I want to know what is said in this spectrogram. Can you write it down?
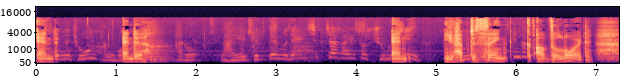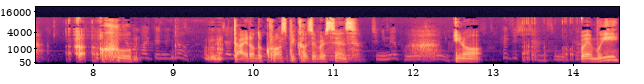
and and. Uh, and you have to think of the Lord uh, who died on the cross because of our sins. You know, when we,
